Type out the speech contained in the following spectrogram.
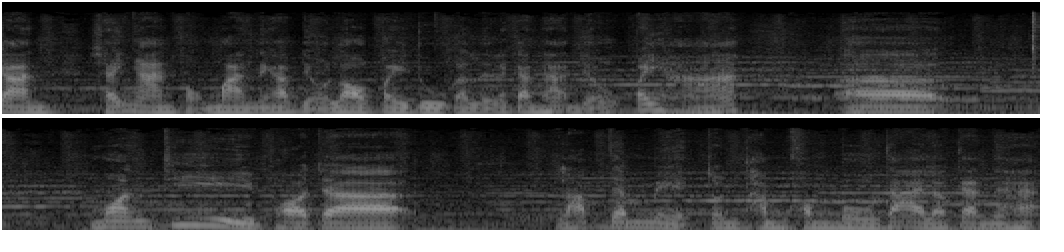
การใช้งานของมันนะครับ เดี๋ยวเราไปดูกันเลยแล้วกันฮะเดี๋ยวไปหาออมอนที่พอจะรับ damage จนทำ combo ได้แล้วกันนะฮะ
